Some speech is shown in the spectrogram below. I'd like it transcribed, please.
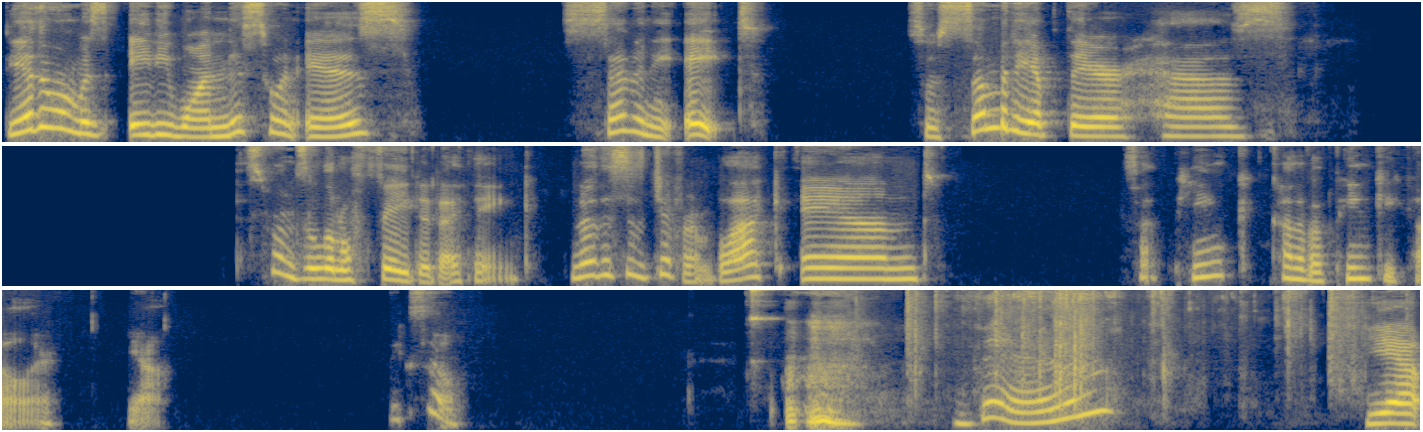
The other one was 81. This one is 78. So somebody up there has, this one's a little faded, I think. No, this is different. Black and, is that pink? Kind of a pinky color. Yeah, think so. then, yeah,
